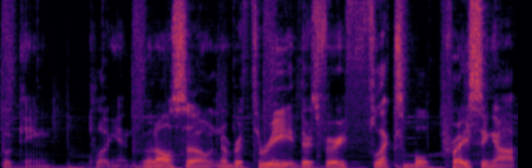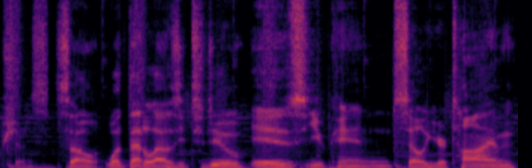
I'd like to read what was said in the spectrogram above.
booking plugin. Then also number three, there's very flexible pricing options. So what that allows you to do is you can sell your time,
